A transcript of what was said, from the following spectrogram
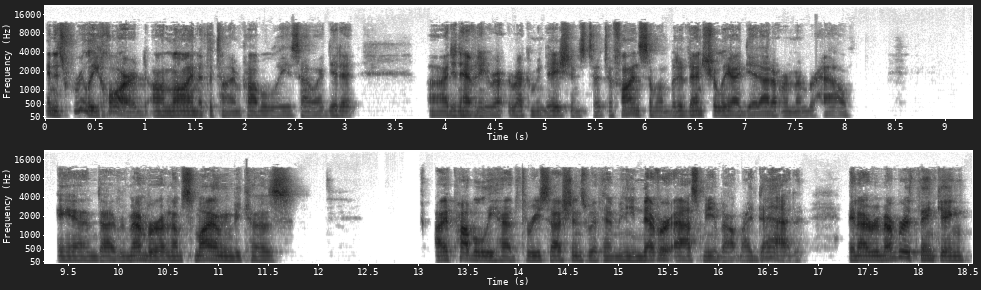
and it's really hard online at the time. Probably is how I did it. Uh, I didn't have any re- recommendations to to find someone, but eventually I did. I don't remember how. And I remember, and I'm smiling because I probably had three sessions with him, and he never asked me about my dad. And I remember thinking,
